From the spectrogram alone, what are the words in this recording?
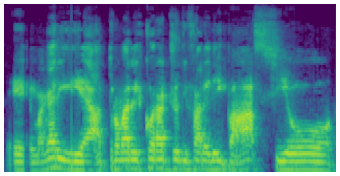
e magari a trovare il coraggio di fare dei passi o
